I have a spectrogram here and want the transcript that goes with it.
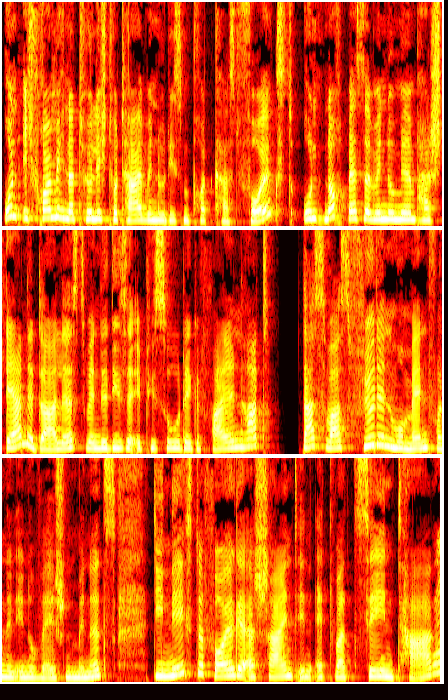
Und ich freue mich natürlich total, wenn du diesem Podcast folgst und noch besser, wenn du mir ein paar Sterne da lässt, wenn dir diese Episode gefallen hat. Das war's für den Moment von den Innovation Minutes. Die nächste Folge erscheint in etwa zehn Tagen.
